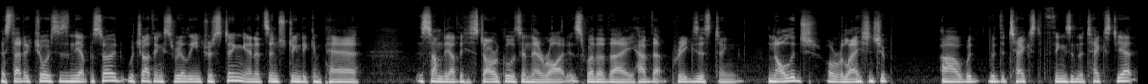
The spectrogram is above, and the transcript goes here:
aesthetic choices in the episode, which I think is really interesting. And it's interesting to compare some of the other historicals and their writers, whether they have that pre-existing knowledge or relationship uh, with with the text, things in the text yet.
